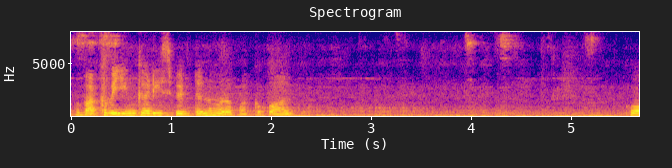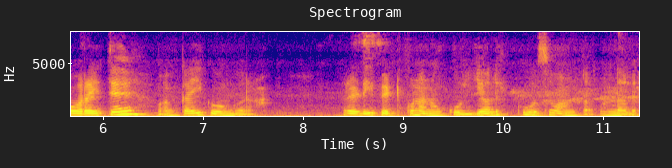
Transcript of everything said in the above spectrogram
ఒక పక్క బియ్యం కడిగి పెట్టాను మరో పక్క పాలు. కూర అయితే వంకాయ గోంగూర. రెడీ పెట్టుకున్నాను కొయ్యాలి. కోసి వంట వండాలి.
